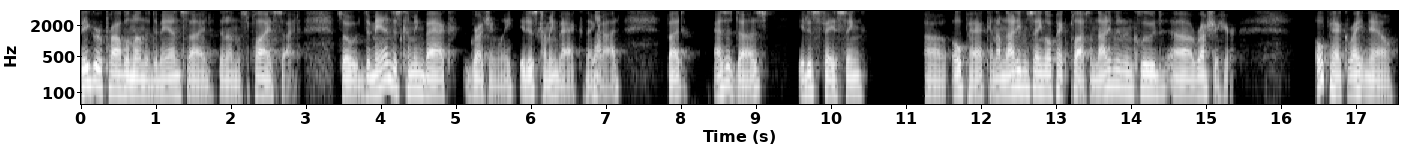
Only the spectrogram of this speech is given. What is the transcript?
bigger problem on the demand side than on the supply side. So, demand is coming back grudgingly. It is coming back, thank yeah. God. But as it does, it is facing uh, OPEC, and I'm not even saying OPEC plus. I'm not even going to include uh, Russia here. OPEC right now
